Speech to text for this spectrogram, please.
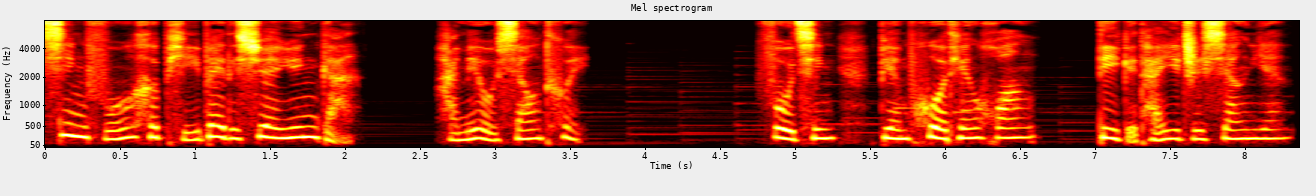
幸福和疲惫的眩晕感还没有消退，父亲便破天荒递给他一支香烟，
